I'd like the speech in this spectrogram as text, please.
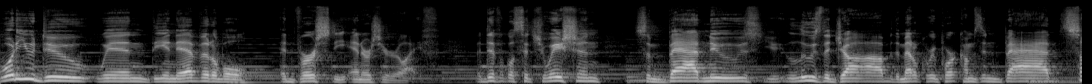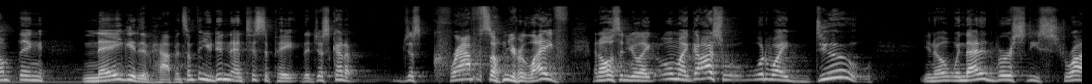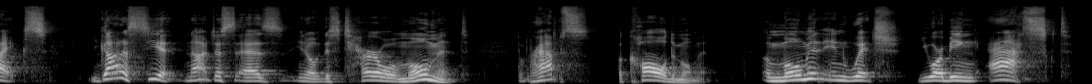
What do you do when the inevitable adversity enters your life? A difficult situation, some bad news, you lose the job, the medical report comes in bad, something negative happens, something you didn't anticipate that just kind of just craps on your life. And all of a sudden you're like, oh my gosh, what do I do? You know, when that adversity strikes, you got to see it not just as, you know, this terrible moment, but perhaps a called moment a moment in which you are being asked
